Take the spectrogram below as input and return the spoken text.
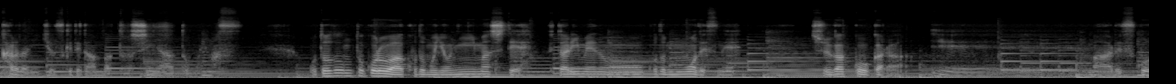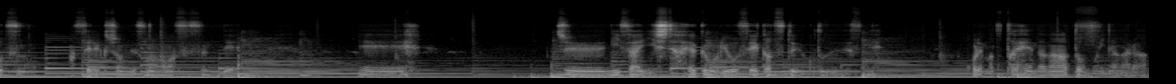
体に気をつけて頑張ってほしいなと思います。弟のところは子供4人いまして、2人目の子供もですね、中学校から、えーまあ、R スポーツのセレクションでそのまま進んで、えー12歳にして早くも寮生活ということでですね、これまた大変だなと思いながら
